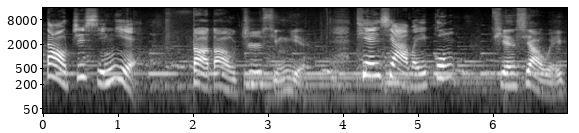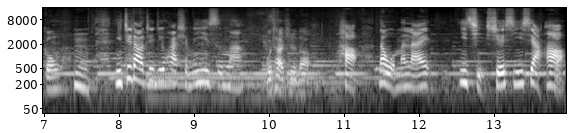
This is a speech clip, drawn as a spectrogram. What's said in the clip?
道之行也，大道之行也，天下为公。天下为公。嗯，你知道这句话什么意思吗？不太知道。好，那我们来一起学习一下啊。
